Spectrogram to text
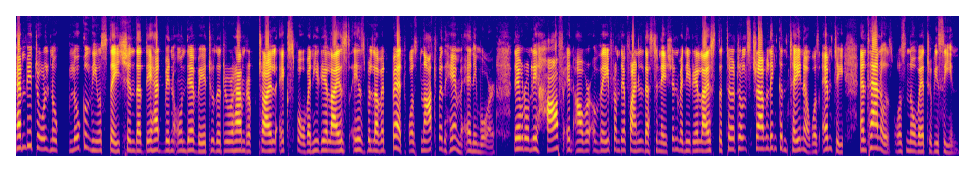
Hemby told no local news station that they had been on their way to the Durham Reptile Expo when he realized his beloved pet was not with him anymore. They were only half an hour away from their final destination when he realized the turtle's traveling container was empty and Thanos was nowhere to be seen.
